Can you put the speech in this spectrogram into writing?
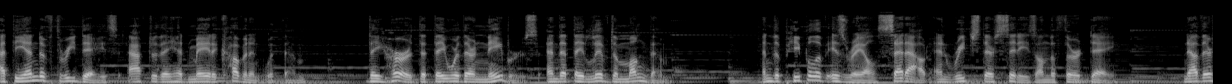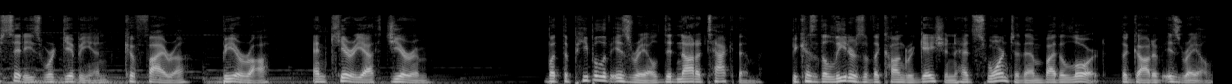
At the end of three days, after they had made a covenant with them, they heard that they were their neighbors, and that they lived among them. And the people of Israel set out and reached their cities on the third day. Now their cities were Gibeon, Kephirah, Beeroth, and Kiriath Jearim. But the people of Israel did not attack them, because the leaders of the congregation had sworn to them by the Lord, the God of Israel.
